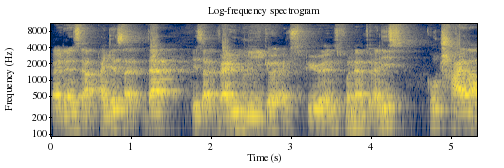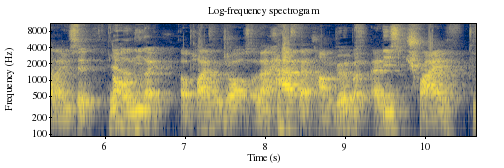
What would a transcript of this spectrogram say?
Right? Then it's, uh, I guess like that is a very meager experience for them to at least go try lah, like you said. Not Yeah. only like apply for jobs or like have that hunger, but at least try to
